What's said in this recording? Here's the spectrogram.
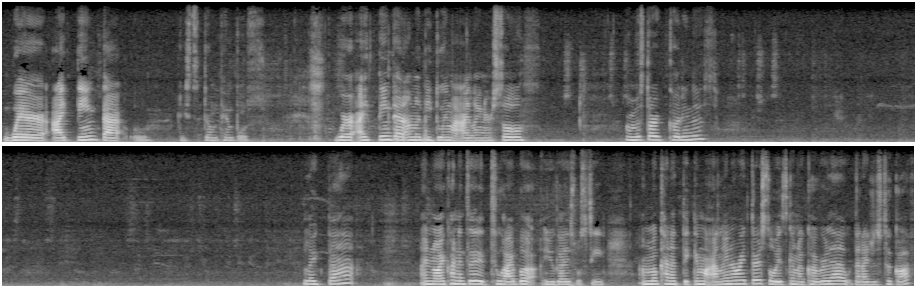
where I think that, oh, these dumb pimples where I think that I'm gonna be doing my eyeliner. So I'm gonna start cutting this. Like that. I know I kind of did it too high, but you guys will see. I'm gonna kind of thicken my eyeliner right there, so it's gonna cover that that I just took off.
